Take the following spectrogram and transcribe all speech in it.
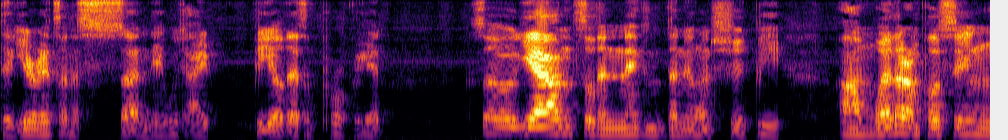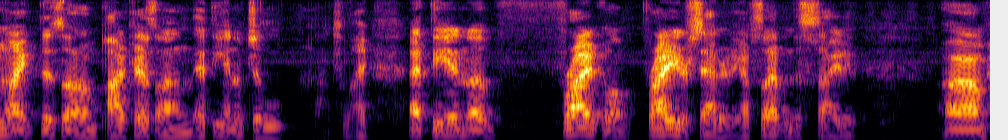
the year ends on a Sunday, which I feel that's appropriate. So yeah, so the next the new one should be um whether I'm posting like this um podcast on at the end of July, July at the end of Friday, well Friday or Saturday. I still haven't decided. Um,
